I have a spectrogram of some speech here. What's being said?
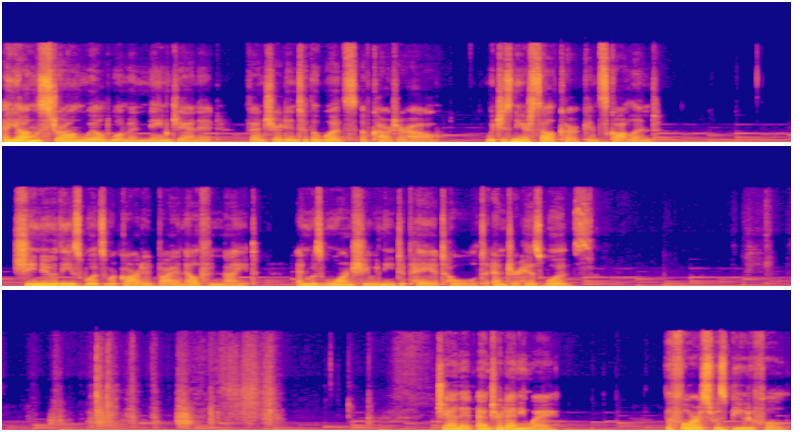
A young, strong willed woman named Janet ventured into the woods of Carterhaugh, which is near Selkirk in Scotland. She knew these woods were guarded by an elfin knight and was warned she would need to pay a toll to enter his woods. Janet entered anyway. The forest was beautiful.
